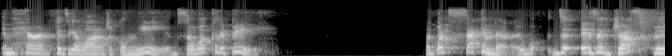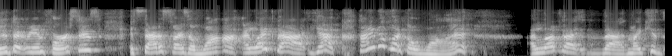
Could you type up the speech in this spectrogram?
inherent physiological need. So what could it be? Like what's secondary? Is it just food that reinforces? It satisfies a want. I like that. Yeah, kind of like a want. I love that. That my kids.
